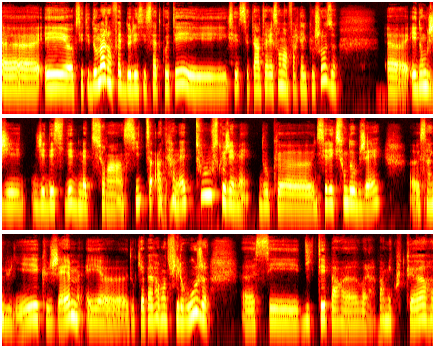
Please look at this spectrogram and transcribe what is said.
Euh, et euh, c'était dommage en fait de laisser ça de côté et c'était intéressant d'en faire quelque chose. Euh, et donc j'ai décidé de mettre sur un site internet tout ce que j'aimais. Donc une sélection d'objets singuliers que j'aime. Et donc il n'y a pas vraiment de fil rouge. C'est dicté par, voilà, par mes coups de cœur,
